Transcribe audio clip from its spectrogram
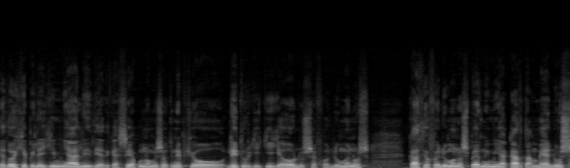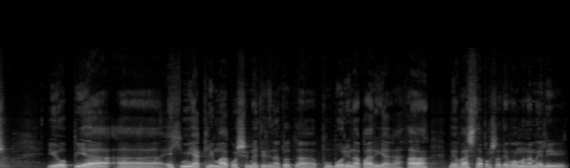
Εδώ έχει επιλεγεί μια άλλη διαδικασία που νομίζω ότι είναι πιο λειτουργική για όλους του εφολούμενους. Κάθε ωφελούμενος παίρνει μια κάρτα μέλους, η οποία έχει μια κλιμάκωση με τη δυνατότητα που μπορεί να πάρει αγαθά, με βάση τα προστατευόμενα μέλη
